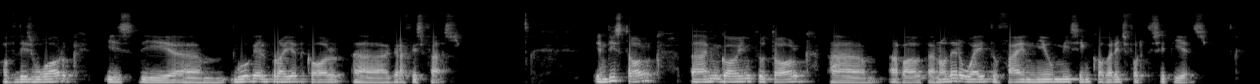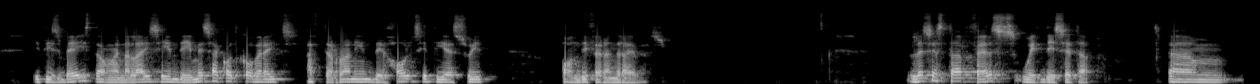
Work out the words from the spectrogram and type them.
of this work is the um, Google project called uh, GraphicsFuzz. In this talk, I'm going to talk um, about another way to find new missing coverage for CTS. It is based on analyzing the Mesa code coverage after running the whole CTS suite on different drivers. Let's start first with the setup. Um,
